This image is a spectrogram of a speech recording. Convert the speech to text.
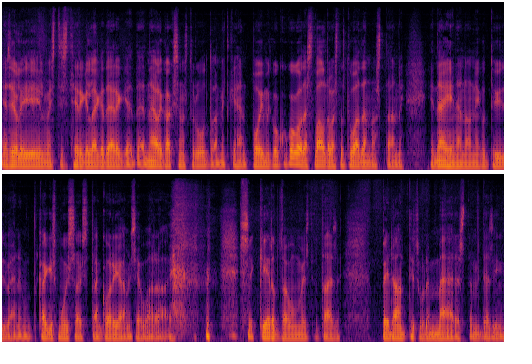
ja se oli ilmeisesti sitten herkellä aika tärkeää. Että nämä oli kaksi sellaista ruutua, mitkä hän poimi koko, koko tästä valtavasta tuotannostaan, niin ja näihin hän on niin kuin tyytyväinen, mutta kaikissa muissa olisi jotain korjaamisen varaa ja se kertoo mun mielestä jotain se pedanttisuuden määrästä, mitä siinä,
